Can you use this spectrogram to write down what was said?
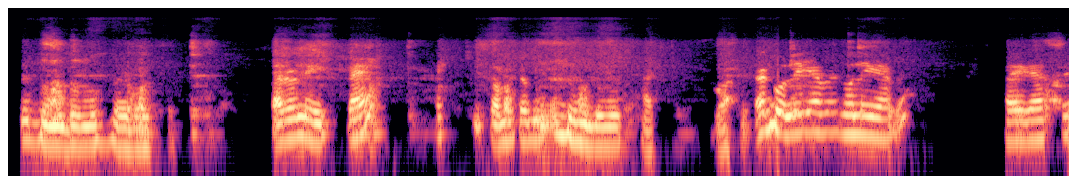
একটু দুমদুমু হয়ে গেছে। কারণ এটায় একটু টমেটোগুলো দুমদুমু থাকে। মশলাটা গলে যাবে গলে যাবে হয়ে গেছে।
